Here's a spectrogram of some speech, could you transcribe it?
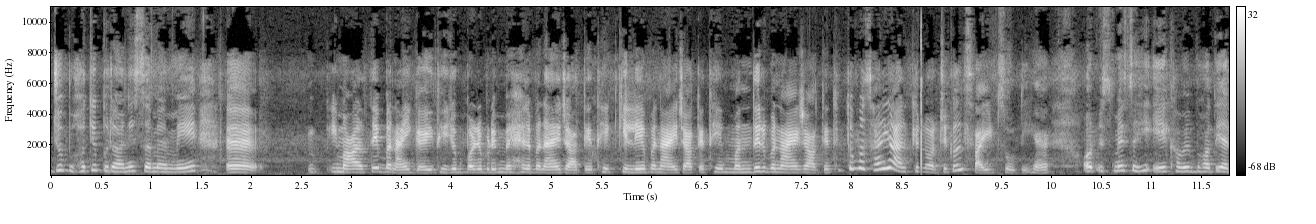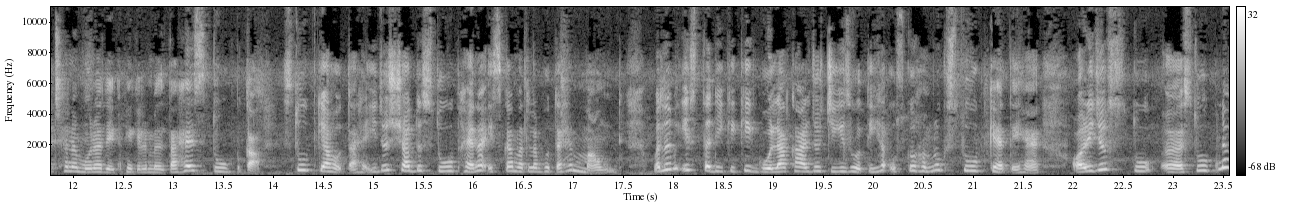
जो बहुत ही पुराने समय में इमारतें बनाई गई थी, जो बड़े बड़े महल बनाए जाते थे, किले बनाए जाते थे, मंदिर बनाए जाते थे तो वो सारी आर्कियोलॉजिकल साइट्स होती हैं। और इसमें से ही एक हमें बहुत ही अच्छा नमूना देखने के लिए मिलता है स्तूप का। स्तूप क्या होता है? ये जो शब्द स्तूप है ना, इसका मतलब होता है माउंट मतलब इस तरीके की गोलाकार जो चीज़ होती है, उसको हम लोग स्तूप कहते हैं। और ये जो स्तूप स्तूप ना,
